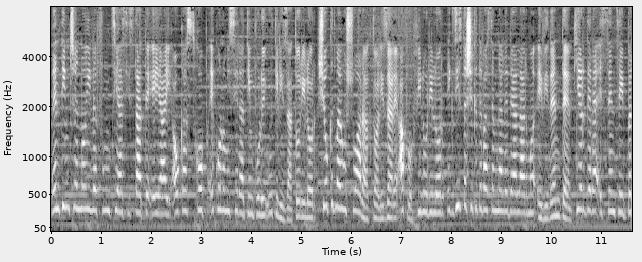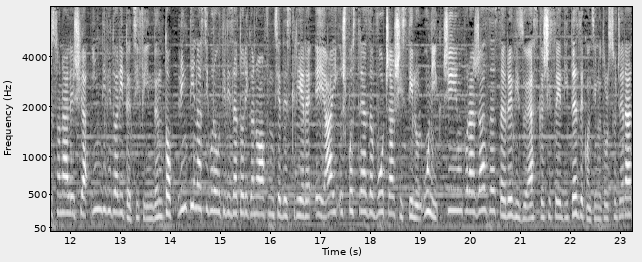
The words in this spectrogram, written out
În timp ce noile funcții asistate AI au ca scop economisirea timpului utilizatorilor și o cât mai ușoară actualizare a profilurilor, există și câteva semnale de alarmă evidente. Pierderea esenței personale și a individualității fiind în top. LinkedIn asigură utilizatorii că noua funcție de scriere AI își păstrează vocea și stilul unic și îi încurajează să revizuiască și să editeze limiteze conținutul sugerat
